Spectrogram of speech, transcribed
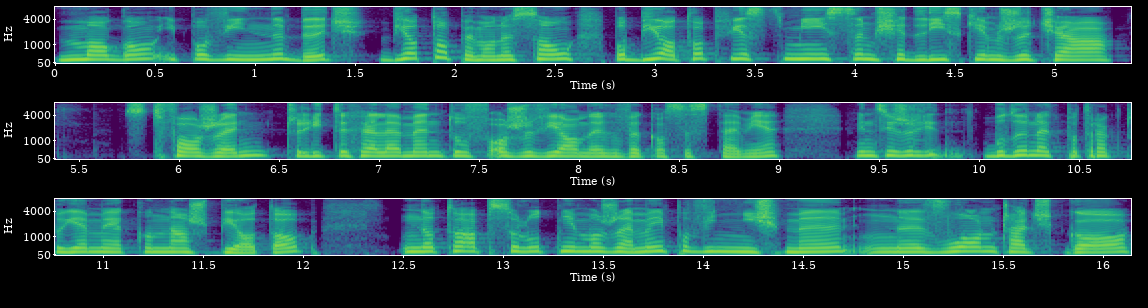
mogą i powinny być biotopem. One są, bo biotop jest miejscem, siedliskiem życia stworzeń, czyli tych elementów ożywionych w ekosystemie. Więc jeżeli budynek potraktujemy jako nasz biotop, no to absolutnie możemy i powinniśmy mm, włączać go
